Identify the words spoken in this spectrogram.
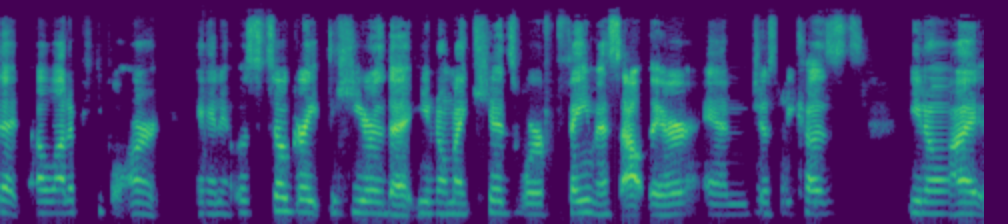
that a lot of people aren't and it was so great to hear that you know my kids were famous out there and just because you know i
